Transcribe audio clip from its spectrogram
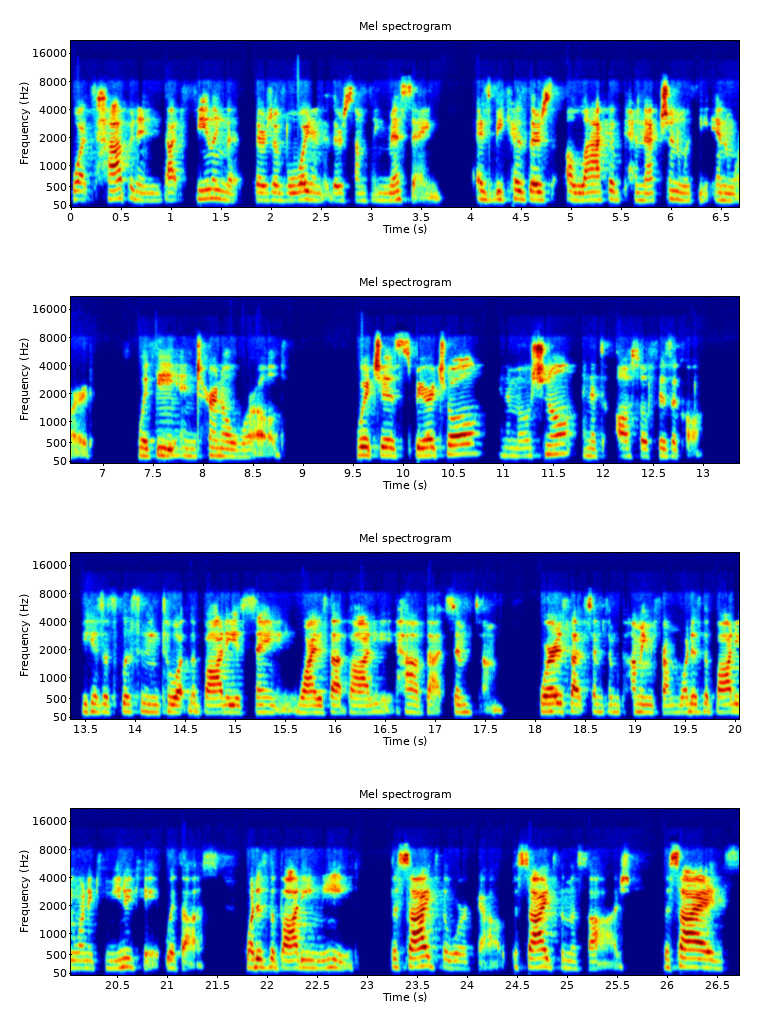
what's happening, that feeling that there's a void and that there's something missing, is because there's a lack of connection with the inward, with the mm. internal world, which is spiritual and emotional, and it's also physical because it's listening to what the body is saying. Why does that body have that symptom? Where is that symptom coming from? What does the body want to communicate with us? What does the body need besides the workout, besides the massage, besides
